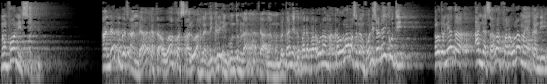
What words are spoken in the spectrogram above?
memfonis. Anda tugas Anda kata Allah fasalu ahla dzikri in kuntum la ta'lamun. Bertanya kepada para ulama. Kalau ulama sudah memfonis Anda ikuti. Kalau ternyata Anda salah, para ulama yang akan di,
